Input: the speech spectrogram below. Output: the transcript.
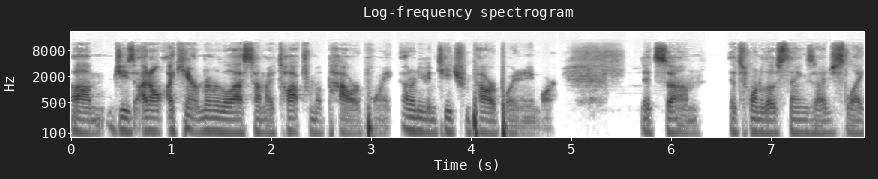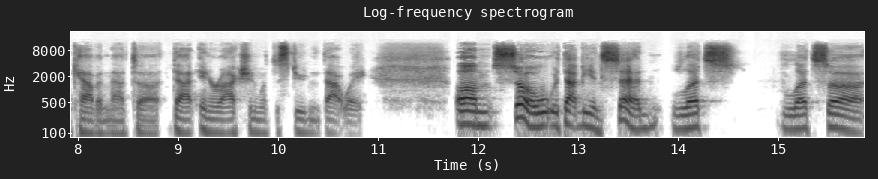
Um geez i don't i can't remember the last time i taught from a powerpoint. I don't even teach from powerpoint anymore. It's um it's one of those things that i just like having that uh, that interaction with the student that way. Um so with that being said let's let's uh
